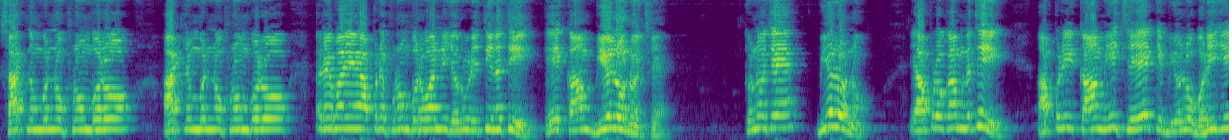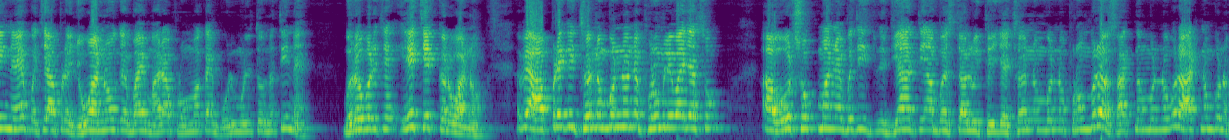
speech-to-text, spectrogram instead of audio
સાત નંબરનો ફોર્મ ભરો, આઠ નંબરનો ફોર્મ ભરો. અરે ભાઈ આપણે ફોર્મ ભરવાની જરૂર રહેતી નથી. એ કામ બીએલઓનો છે. કોનો છે? બીએલઓનો એ આપણો કામ નથી. આપણી કામ એ છે કે બીએલઓ ભરી જઈને પછી આપણે જોવાનો કે ભાઈ, મારા ફોર્મમાં કાંઈ ભૂલ મૂલતો નથી ને? બરોબર છે? એ ચેક કરવાનો. હવે આપણે કઈ છ નંબરનો ને ફોર્મ લેવા જશું? આ વોટ્સઅપમાં ને બધી જ્યાં ત્યાં બસ ચાલુ થઈ જાય. છ નંબરનો ફોર્મ ભરો, સાત નંબરનો ભરો, આઠ નંબરનો.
